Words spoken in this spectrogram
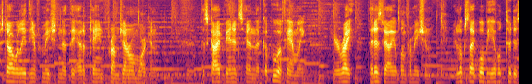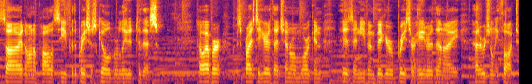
Estelle relayed the information that they had obtained from General Morgan. The Sky Bandits and the Capua family. You're right, that is valuable information. It looks like we'll be able to decide on a policy for the Bracers Guild related to this. However, I'm surprised to hear that General Morgan is an even bigger Bracer hater than I had originally thought.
